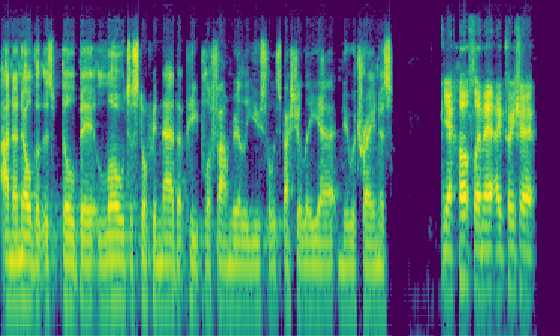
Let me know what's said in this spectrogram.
And I know that there's, there'll be loads of stuff in there that people have found really useful, especially uh, newer trainers. Yeah, hopefully, mate. I appreciate it.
